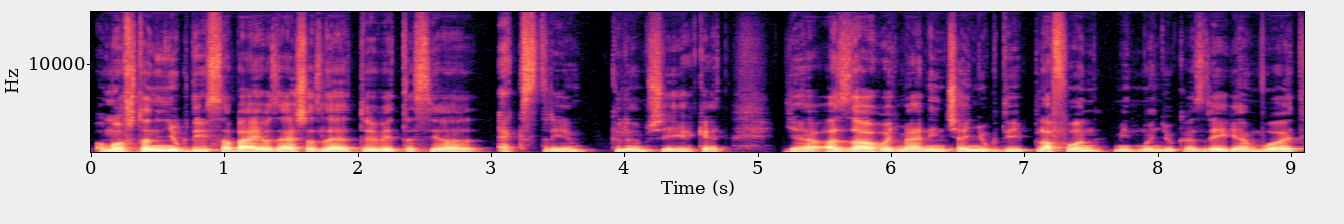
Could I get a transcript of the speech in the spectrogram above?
a mostani nyugdíjszabályozás az lehetővé teszi az extrém különbségeket. Ugye azzal, hogy már nincsen nyugdíjplafon, mint mondjuk az régen volt,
